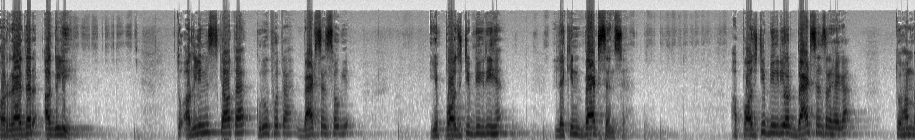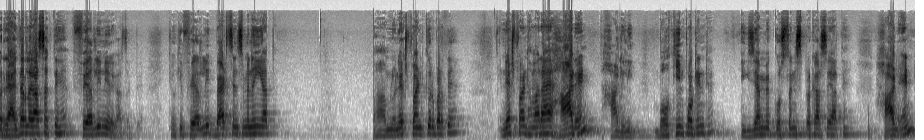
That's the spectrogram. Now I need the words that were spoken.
और रैदर अगली तो अगली मीन्स क्या होता है? ग्रुप होता है। बैड सेंस हो गया। ये पॉजिटिव डिग्री है, लेकिन बैड सेंस है। अब पॉजिटिव डिग्री और बैड सेंस रहेगा तो हम रैदर लगा सकते हैं फेयरली नहीं लगा सकते। क्योंकि फेयरली बैड सेंस में नहीं आता। हाँ हम लोग नेक्स्ट पॉइंट की ओर बढ़ते हैं। नेक्स्ट पॉइंट हमारा है हार्ड एंड हार्डली बहुत ही इंपॉर्टेंट है। एग्ज़ाम में क्वेश्चन इस प्रकार से आते हैं। हार्ड एंड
